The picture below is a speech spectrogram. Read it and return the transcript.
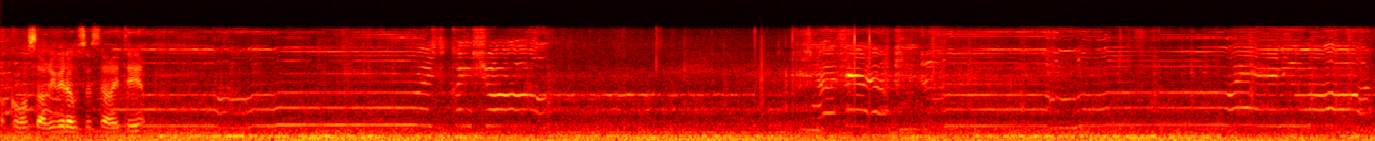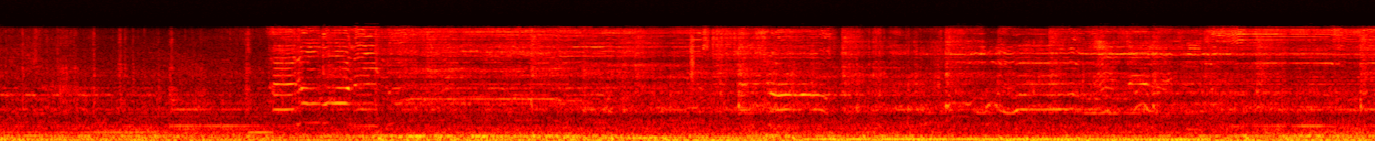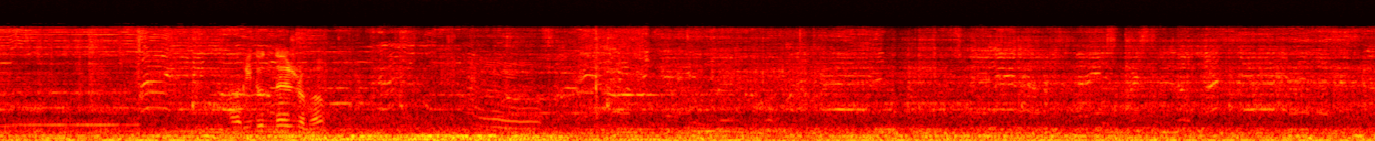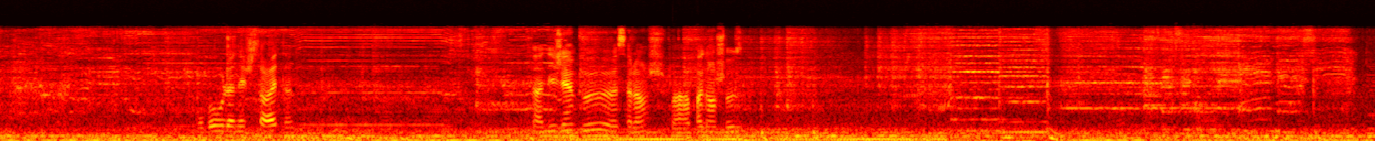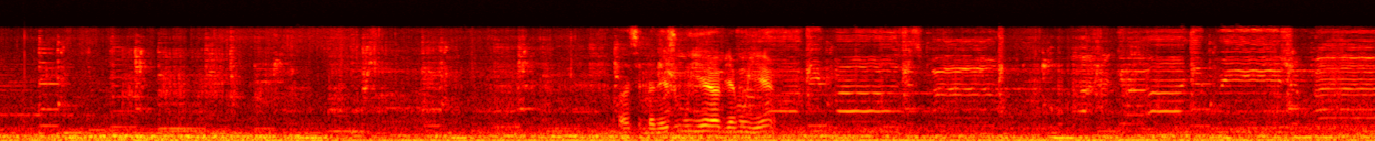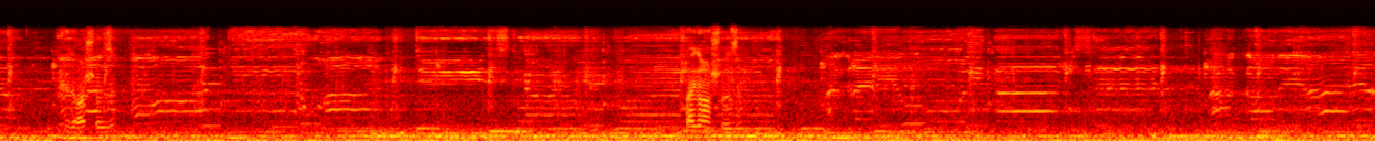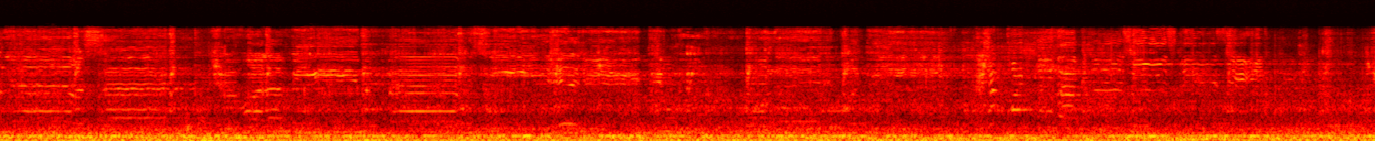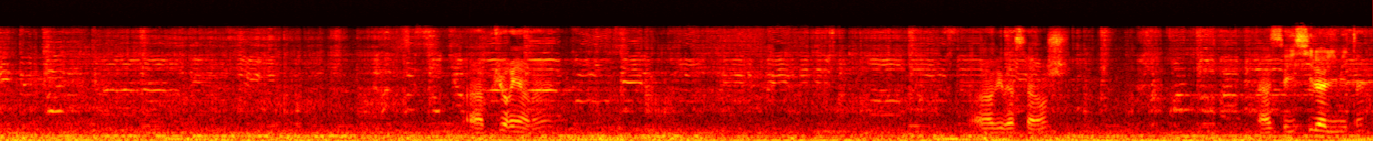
Commence à arriver là où ça s'est arrêté. De neige là-bas. On voit où la neige s'arrête. Hein. Enfin, déjà un peu, euh, ça lâche, pas grand chose. C'est de la neige mouillée là, bien mouillée. Plus grand chose. Pas grand chose. Plus rien. Hein. On arrive à Salanche. Ah, c'est ici la limite. Hein.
